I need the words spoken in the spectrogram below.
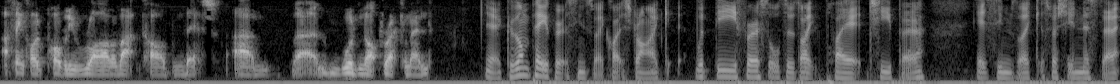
I think I'd probably rather that card than this. Um, uh, would not recommend. Yeah, because on paper it seems like quite strong. Like with the first also like play it cheaper, it seems like especially in this deck,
